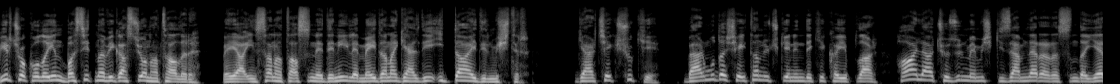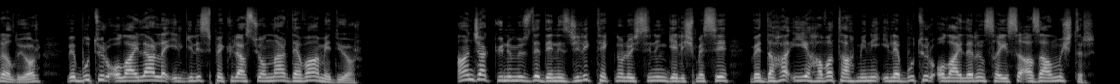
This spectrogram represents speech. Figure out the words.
Birçok olayın basit navigasyon hataları veya insan hatası nedeniyle meydana geldiği iddia edilmiştir. Gerçek şu ki, Bermuda şeytan üçgenindeki kayıplar hala çözülmemiş gizemler arasında yer alıyor ve bu tür olaylarla ilgili spekülasyonlar devam ediyor. Ancak günümüzde denizcilik teknolojisinin gelişmesi ve daha iyi hava tahmini ile bu tür olayların sayısı azalmıştır.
